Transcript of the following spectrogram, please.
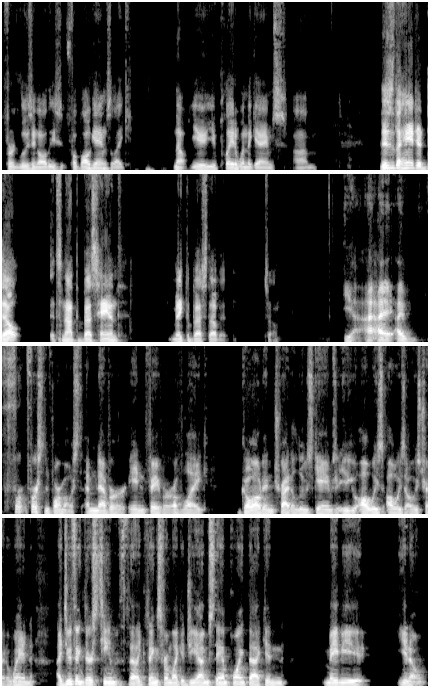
for losing all these football games, like no, you you play to win the games. Um, this is the hand you're dealt. It's not the best hand. Make the best of it. So, yeah, I, I, I first and foremost, I'm never in favor of like go out and try to lose games. You always, always, always try to win. I do think there's teams that like things from like a GM standpoint that can maybe, you know,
